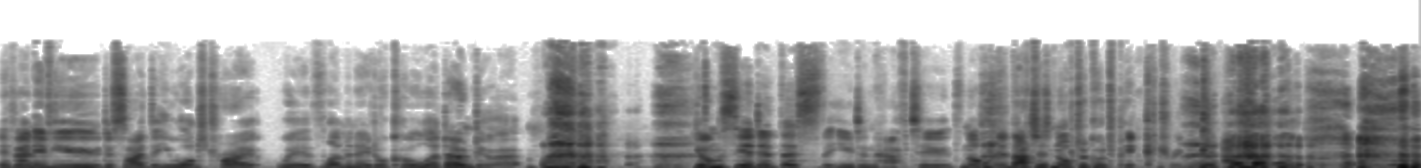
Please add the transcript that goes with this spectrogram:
if any of you decide that you want to try it with lemonade or cola, don't do it. Young Sia did this that you didn't have to. It's not that is not a good pink drink at all.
